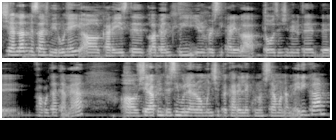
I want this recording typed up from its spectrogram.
Și am dat mesaj Mirunei, uh, care este la Bentley University, care e la 20 de minute de facultatea mea. Uh, și era printre singurele românce pe care le cunoșteam în America.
